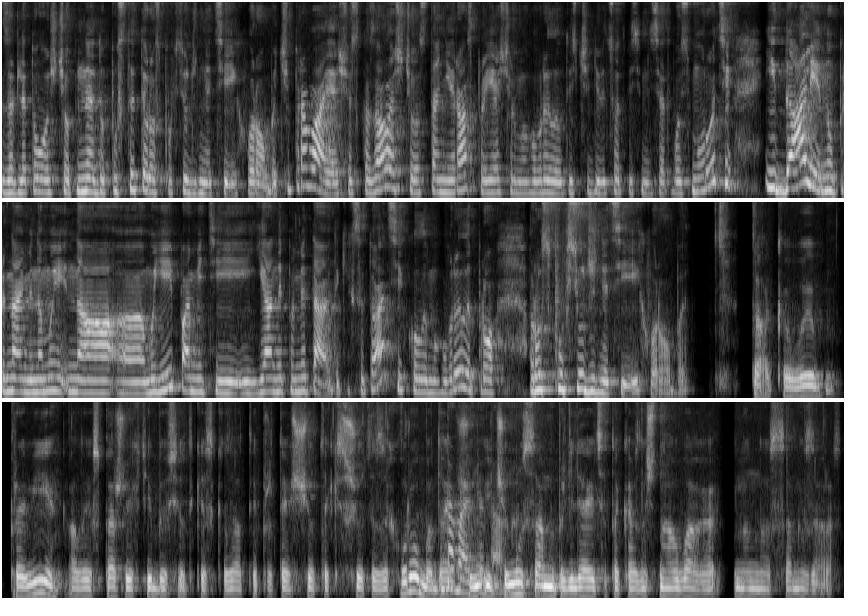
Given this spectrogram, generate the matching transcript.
для того, щоб не допустити розповсюдження цієї хвороби. Чи права я що сказала, що останній раз про ящур ми говорили у 1988 році, і далі, ну принаймні на, ми, на е, моїй пам'яті, я не пам'ятаю таких ситуацій, коли ми говорили про розповсюдження цієї хвороби. Так, ви праві, але спершу я хотів би все-таки сказати про те, що таке, що це за хвороба, да, і чому, і чому саме приділяється така значна увага іменно саме зараз.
